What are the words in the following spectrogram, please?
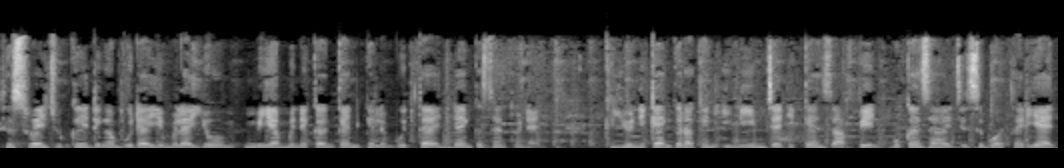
Sesuai juga dengan budaya Melayu yang menekankan kelembutan dan kesantunan. Keunikan gerakan ini menjadikan Zapin bukan sahaja sebuah tarian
